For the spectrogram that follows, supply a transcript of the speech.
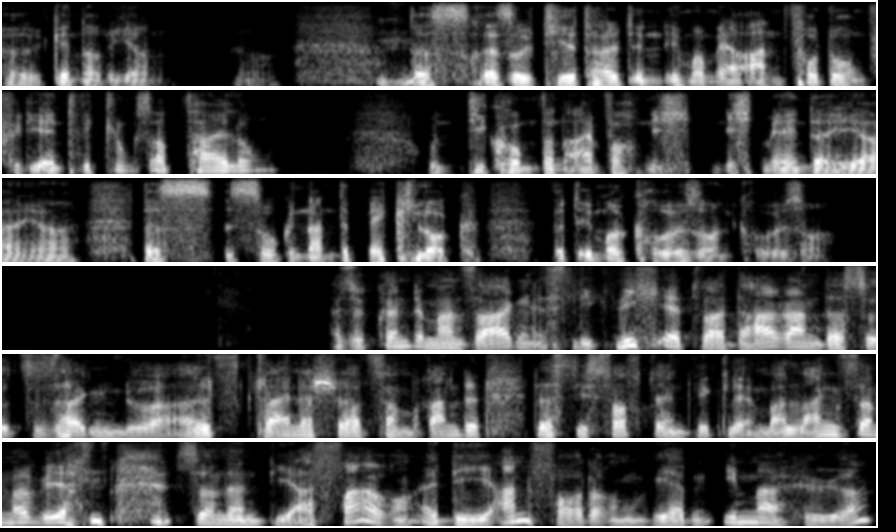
äh, generieren. Ja. Mhm. Das resultiert halt in immer mehr Anforderungen für die Entwicklungsabteilung und die kommen dann einfach nicht, nicht mehr hinterher. Ja. Das sogenannte Backlog wird immer größer und größer. Also könnte man sagen, es liegt nicht etwa daran, dass sozusagen nur als kleiner Scherz am Rande, dass die Softwareentwickler immer langsamer werden, sondern die Erfahrung, äh, die Anforderungen werden immer höher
